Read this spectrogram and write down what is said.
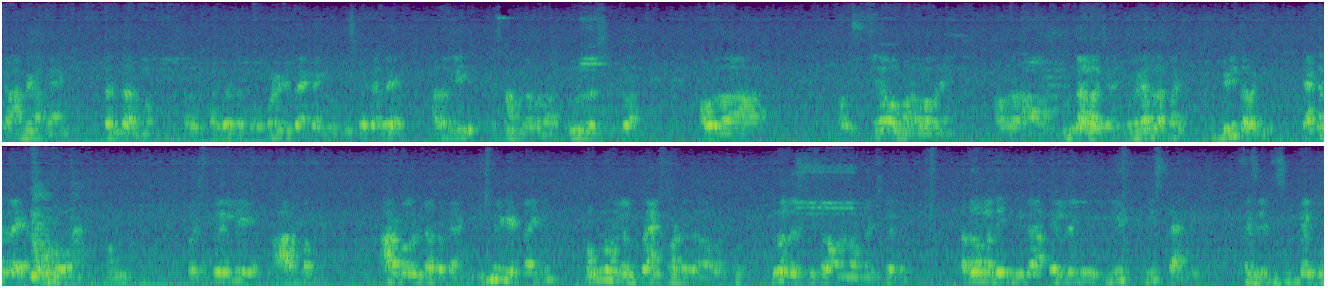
ಗ್ರಾಮೀಣ ಬ್ಯಾಂಕ್ ಅದು ಕೋಆಪರೇಟಿವ್ ಬ್ಯಾಂಕ್ ಆಗಿ ರೂಪಿಸಬೇಕಾದ್ರೆ ಅದರಲ್ಲಿ ಅವರ ಅವರ ಸೇವಾ ಮನೋಭಾವನೆ ಅವರ ಮುಂದಾಲೋಚನೆ ಇವೆಲ್ಲ ಪರಿ- ಮಿಳಿತವಾಗಿದೆ ಯಾಕಂದ್ರೆ ಅವರು ಬಸ್ಪಿಯಲ್ಲಿ ಆರಂಭ ಆರಂಭಗೊಂಡಾದ ಬ್ಯಾಂಕ್ ಇಮಿಡಿಯೇಟ್ ಆಗಿ ಮಂಗಳೂರಲ್ಲಿ ಒಂದು ಬ್ರಾಂಚ್ ಮಾಡಬೇಕನ್ನೋ ಅವರ ದು- ದೂರದರ್ಶಿತ್ವವನ್ನು ನಾವು ಮೆಚ್ಚಲೇಬೇಕು ಅದು ಈಗ ಎಲ್ರಿಗೂ ಈ ಈ ಸ್ಟ್ಯಾಂಡಿಂಗ್ ಫೆಸಿಲಿಟಿ ಸಿಗಬೇಕು.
